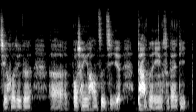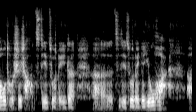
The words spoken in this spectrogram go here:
结合这个呃包商银行自己大本营所在地包头市场，自己做了一个呃自己做了一个优化啊，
